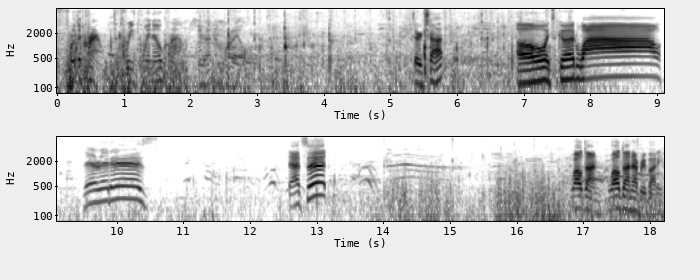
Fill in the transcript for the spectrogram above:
For the crown, the 3.0 crown here at Memorial. Third shot. Oh, it's good. Wow. There it is. That's it. Well done. Well done, everybody.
